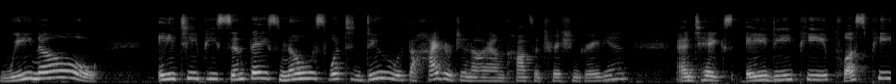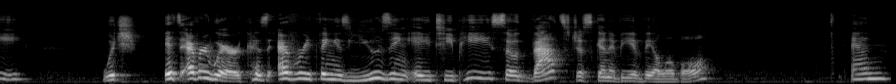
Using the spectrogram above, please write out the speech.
we know. ATP synthase knows what to do with the hydrogen ion concentration gradient and takes ADP plus P, which it's everywhere because everything is using ATP, so that's just going to be available. And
